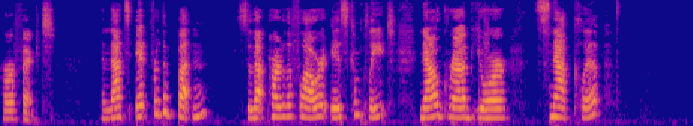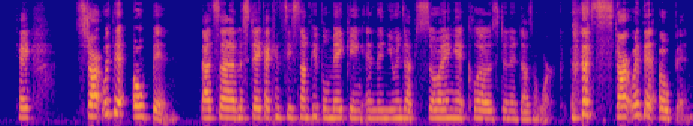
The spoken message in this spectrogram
Perfect. And that's it for the button. So that part of the flower is complete. Now grab your snap clip. Okay, start with it open. That's a mistake I can see some people making and then you end up sewing it closed and it doesn't work. Start with it open.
